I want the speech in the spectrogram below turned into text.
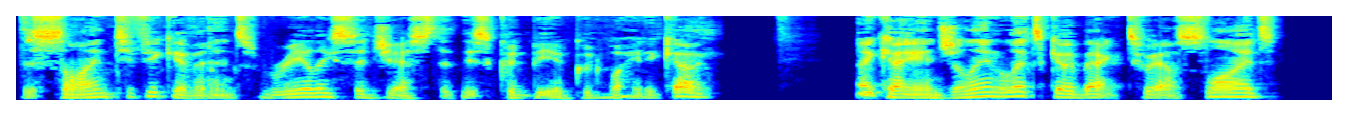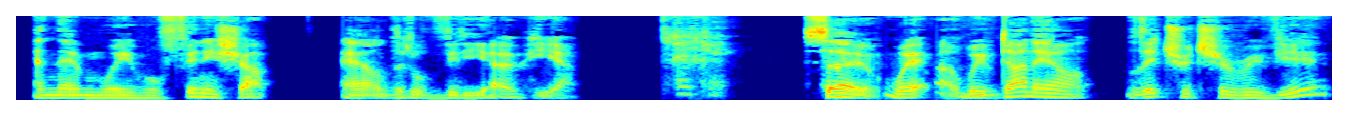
the scientific evidence really suggests that this could be a good way to go. Okay, Angelina, let's go back to our slides and then we will finish up our little video here. Okay. So we have uh, done our literature review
